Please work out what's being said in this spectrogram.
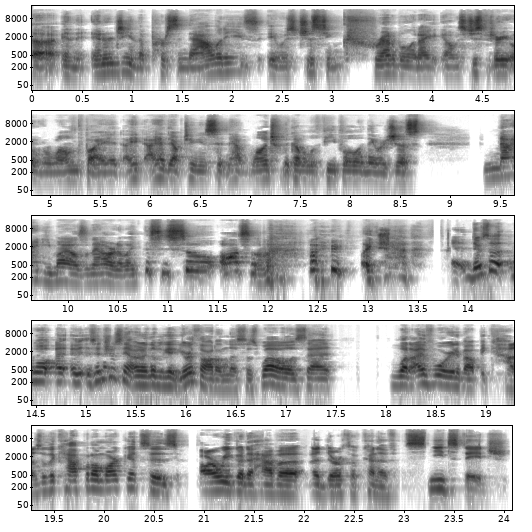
uh, and the energy and the personalities. It was just incredible. And I, I was just very overwhelmed by it. I, I, had the opportunity to sit and have lunch with a couple of people, and they were just 90 miles an hour. And I'm like, this is so awesome. like, Uh, there's a, well, uh, uh, it's interesting. I'd love to get your thought on this as well is that what I've worried about because of the capital markets is are we going to have a, a dearth of kind of seed stage,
